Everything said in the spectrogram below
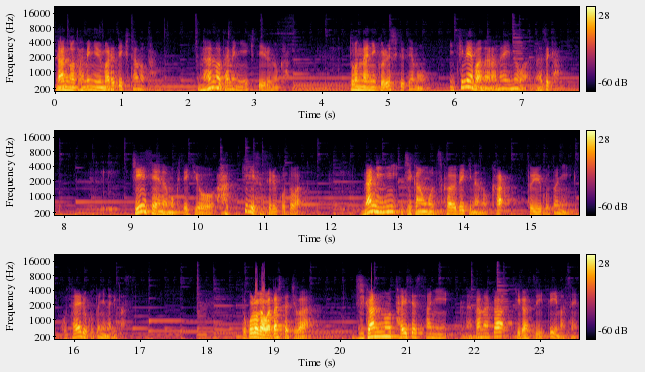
何のために生まれてきたのか何のために生きているのかどんなに苦しくても生きねばならないのはなぜか。人生の目的をはっきりさせることは何に時間を使うべきなのかということに答えることになります。ところが私たちは時間の大切さになかなか気がついていません。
